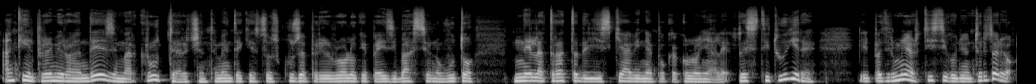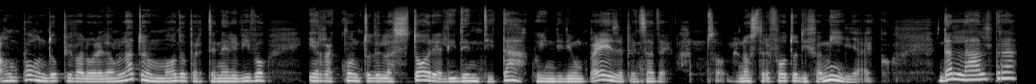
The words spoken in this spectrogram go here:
anche il premier olandese Mark Rutte ha recentemente chiesto scusa per il ruolo che i Paesi Bassi hanno avuto nella tratta degli schiavi in epoca coloniale. Restituire il patrimonio artistico di un territorio ha un po' un doppio valore. Da un lato è un modo per tenere vivo il racconto della storia, l'identità quindi di un paese, pensate non so, le nostre foto di famiglia, ecco. Dall'altra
